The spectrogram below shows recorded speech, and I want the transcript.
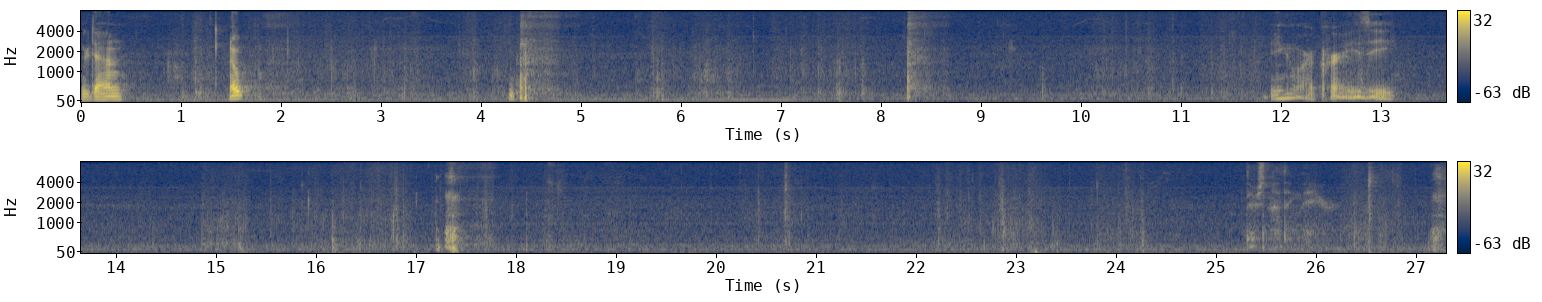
You done? Nope. You are crazy. There's nothing there.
